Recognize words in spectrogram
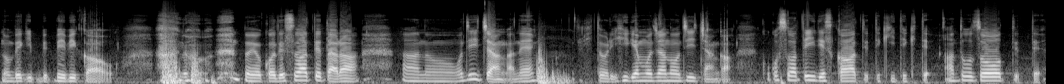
のベビーカーをあのの横で座ってたらあのおじいちゃんがね一人ひげもじゃのおじいちゃんが「ここ座っていいですか?」って言って聞いてきて「あどうぞ」って言って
